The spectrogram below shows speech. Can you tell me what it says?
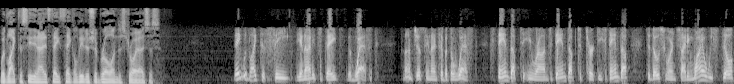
Would like to see the United States take a leadership role and destroy ISIS. They would like to see the United States, the West, not just the United States, but the West, stand up to Iran, stand up to Turkey, stand up to those who are inciting. Why are we still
